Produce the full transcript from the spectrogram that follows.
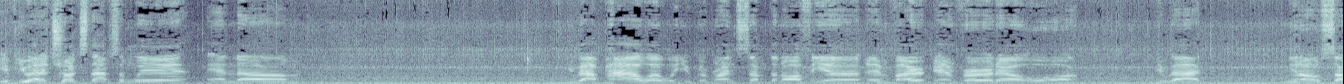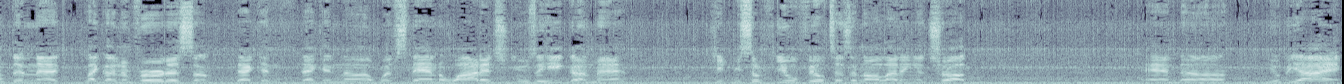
If you at a truck stop somewhere and um, you got power where you can run something off of your inver inverter or you got you know something that like an inverter some, that can that can uh, withstand the wattage use a heat gun man keep you some fuel filters and all that in your truck and uh, you'll be all right.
